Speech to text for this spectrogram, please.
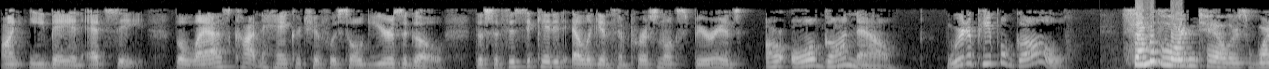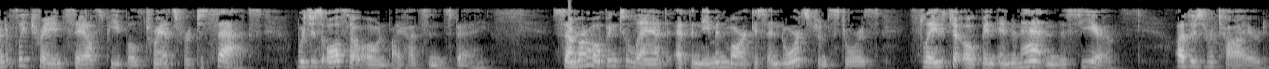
on eBay and Etsy. The last cotton handkerchief was sold years ago. The sophisticated elegance and personal experience are all gone now. Where do people go? Some of Lord & Taylor's wonderfully trained salespeople transferred to Saks, which is also owned by Hudson's Bay. Some are hoping to land at the Neiman Marcus and Nordstrom stores slated to open in Manhattan this year. Others retired.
